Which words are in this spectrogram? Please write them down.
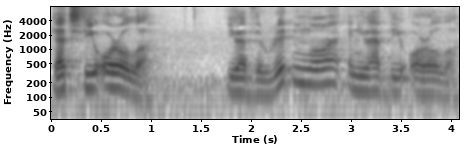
That's the oral law. You have the written law and you have the oral law.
